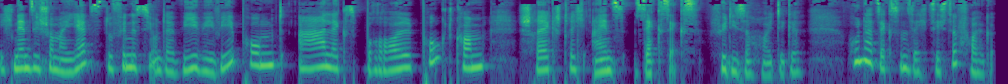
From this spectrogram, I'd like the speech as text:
Ich nenne sie schon mal jetzt. Du findest sie unter www.alexbroll.com-166 für diese heutige 166. Folge.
